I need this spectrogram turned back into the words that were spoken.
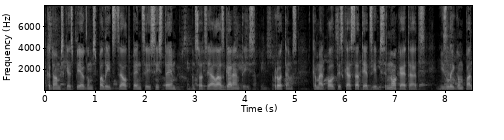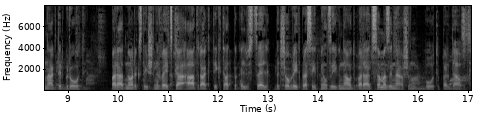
ekonomiskais pieaugums palīdz celt pensiju sistēmu un sociālās garantijas. Protams, Kamēr politiskās attiecības ir nokaitētas, izlīgumu panākt ir grūti. Parādu norakstīšana ir veids, kā ātrāk tikt atpakaļ uz ceļa, bet šobrīd prasīt milzīgu naudu parādu samazināšanu būtu par daudz.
